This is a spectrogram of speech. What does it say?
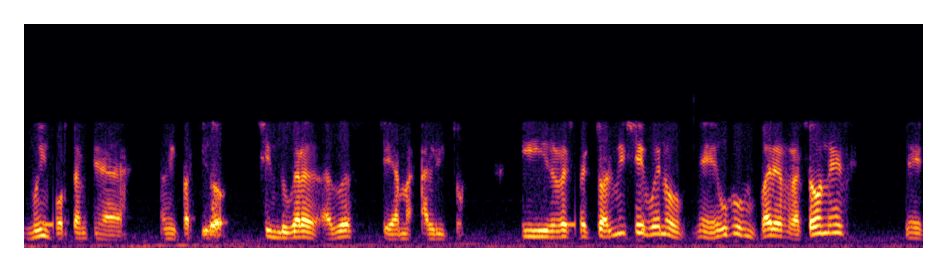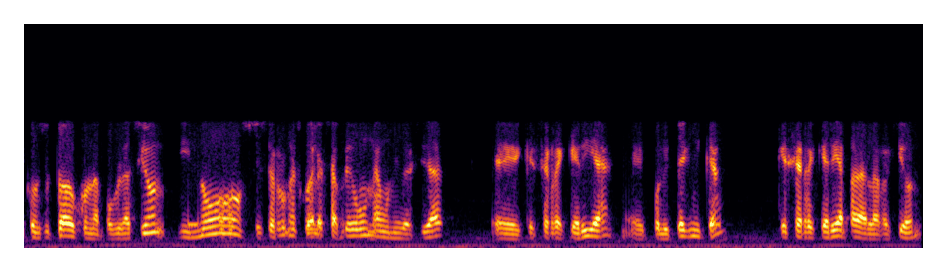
muy importante a, mi partido, sin lugar a, dudas, se llama Alito. Y respecto al Miche, bueno, eh, hubo varias razones, eh, consultado con la población y no se cerró una escuela, se abrió una universidad eh, que se requería, eh, politécnica, que se requería para la región,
